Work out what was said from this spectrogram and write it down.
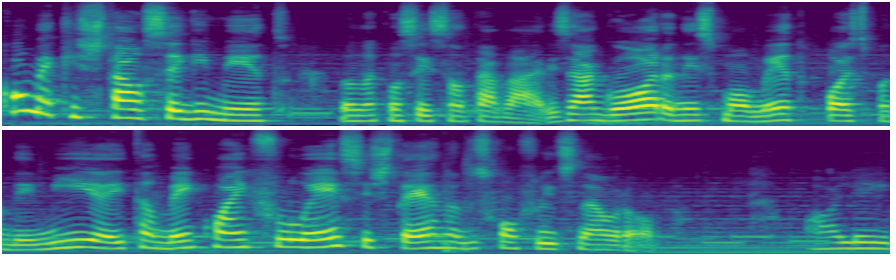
Como é que está o segmento, dona Conceição Tavares, agora, nesse momento pós-pandemia e também com a influência externa dos conflitos na Europa? Olha,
